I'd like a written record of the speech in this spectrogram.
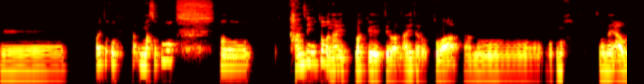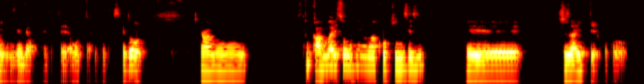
えー、割とこう、まあ、そこも、あの、完全に意図がないわけではないだろうとは、あの、僕もそんなに青い人間ではないので思ってはいるんですけど、あの、なんかあんまりその辺はこう気にせず、えー、取材っていうことを、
